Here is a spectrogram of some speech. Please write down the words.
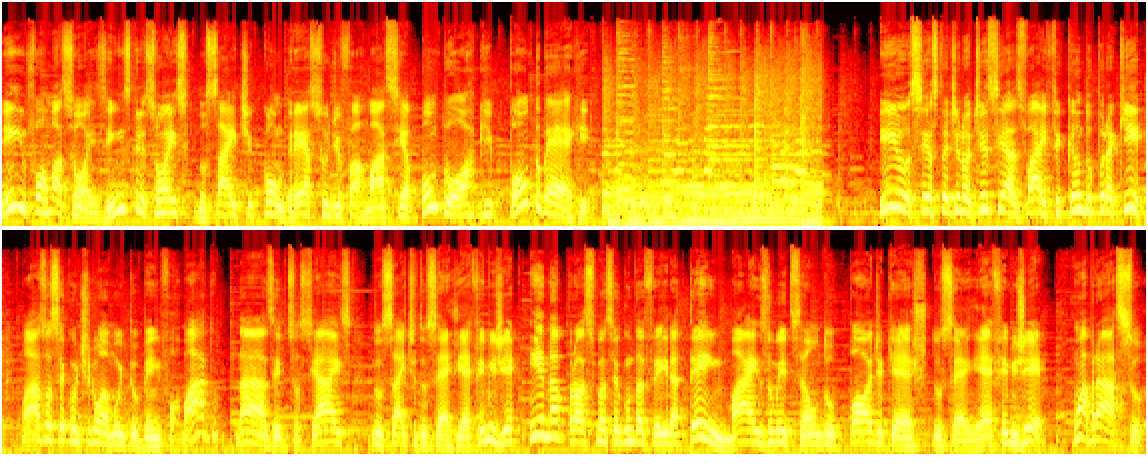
Informações e inscrições no site congressodefarmácia.org.br. E o Sexta de Notícias vai ficando por aqui, mas você continua muito bem informado nas redes sociais, no site do CRFMG e na próxima segunda-feira tem mais uma edição do podcast do CRFMG. Um abraço!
